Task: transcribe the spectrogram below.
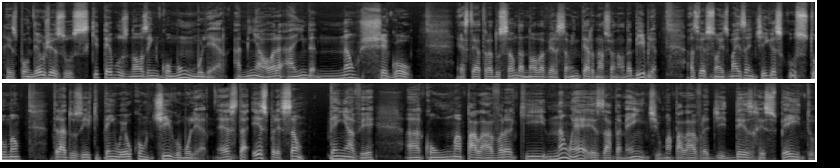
Respondeu Jesus: Que temos nós em comum, mulher? A minha hora ainda não chegou. Esta é a tradução da nova versão internacional da Bíblia. As versões mais antigas costumam traduzir que tenho eu contigo, mulher. Esta expressão tem a ver ah, com uma palavra que não é exatamente uma palavra de desrespeito,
